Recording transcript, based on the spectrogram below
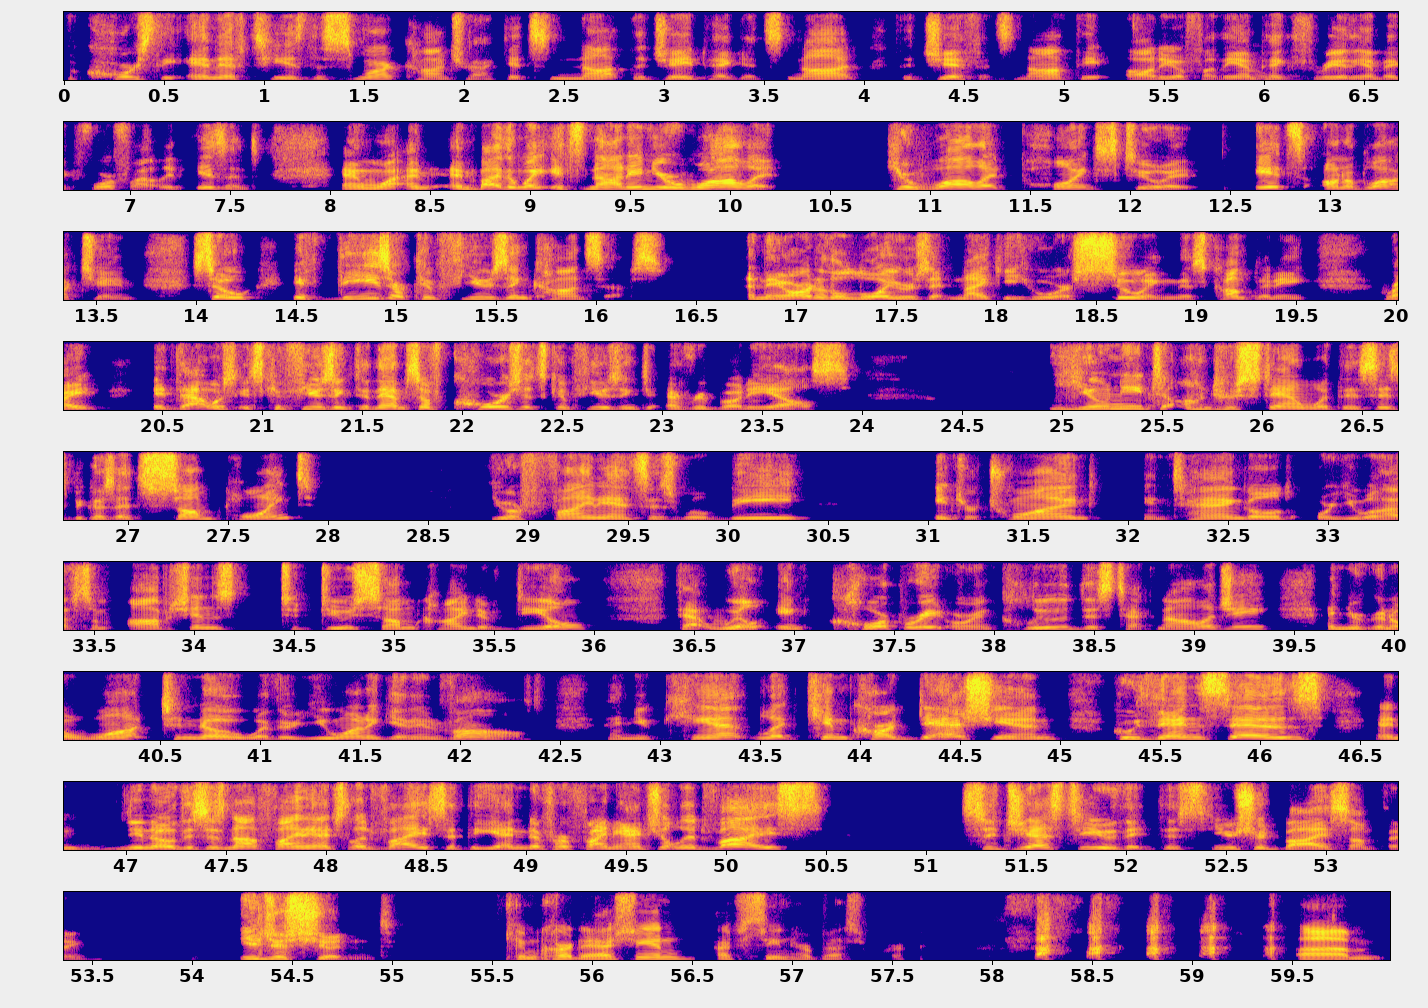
of course the nft is the smart contract. It's not the jpeg. It's not the gif. It's not the audio file the mpeg 3 or the mpeg 4 file. It isn't. And, why, and, and by the way it's not in your wallet. Your wallet points to it. It's on a blockchain. So if these are confusing concepts and they are to the lawyers at Nike who are suing this company, right? It, that was it's confusing to them. So of course it's confusing to everybody else. You need to understand what this is because at some point your finances will be intertwined, entangled, or you will have some options to do some kind of deal that will incorporate or include this technology. And you're going to want to know whether you want to get involved. And you can't let Kim Kardashian, who then says, and you know, this is not financial advice at the end of her financial advice, suggest to you that this you should buy something. You just shouldn't. Kim Kardashian, I've seen her best work. um,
